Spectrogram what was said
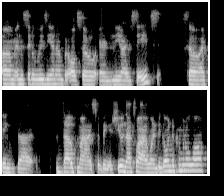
um, in the state of Louisiana, but also in the United States. So, I think that that opened my eyes to a big issue. And that's why I wanted to go into criminal law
